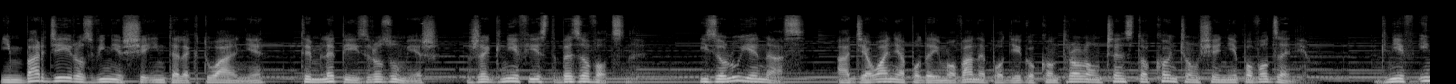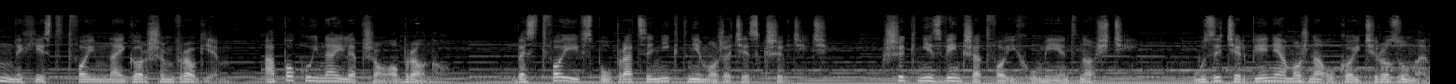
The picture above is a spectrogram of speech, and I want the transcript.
Im bardziej rozwiniesz się intelektualnie, tym lepiej zrozumiesz, że gniew jest bezowocny. Izoluje nas, a działania podejmowane pod jego kontrolą często kończą się niepowodzeniem. Gniew innych jest Twoim najgorszym wrogiem, a pokój najlepszą obroną. Bez Twojej współpracy nikt nie może Cię skrzywdzić. Krzyk nie zwiększa Twoich umiejętności. Łzy cierpienia można ukoić rozumem,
